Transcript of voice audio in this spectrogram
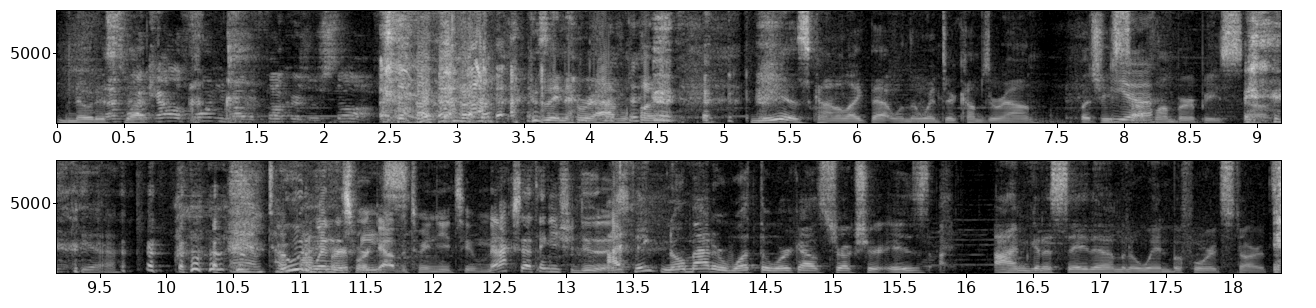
noticed That's why that California motherfuckers are soft. because they never have one. Mia's kind of like that when the winter comes around, but she's Yeah. tough on burpees. So Yeah. I am tough Who would on win this burpees. workout between you two? Max, I think you should do this. I think no matter what the workout structure is, I'm gonna say that I'm gonna win before it starts.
